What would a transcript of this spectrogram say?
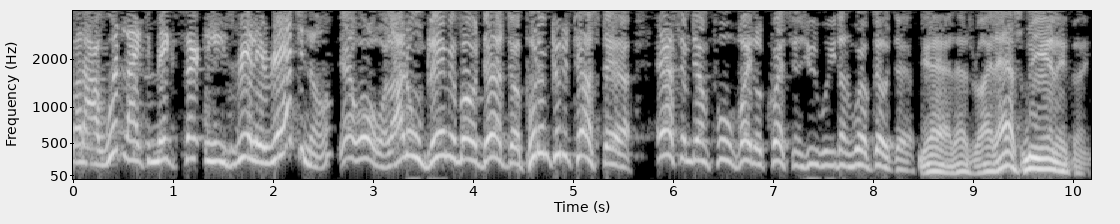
I see, but I would like to make certain he's really Reginald. Yeah, well, well, I don't blame you about that. Uh, put him to the test there. Ask him them four vital questions you we done worked out there. Yeah, that's right. Ask me anything.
